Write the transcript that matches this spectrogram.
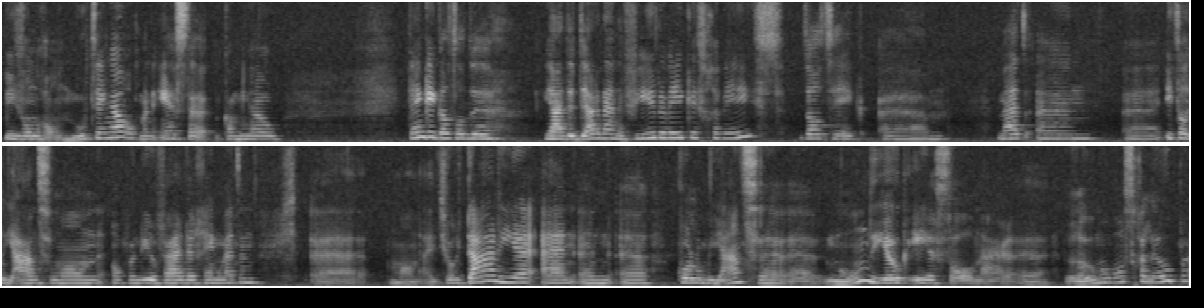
bijzondere ontmoetingen. Op mijn eerste Camino denk ik dat dat de, ja, de derde en de vierde week is geweest. Dat ik ehm, met een eh, Italiaanse man op een uur verder ging. Met een eh, man uit Jordanië en een eh, Colombiaanse non. Die ook eerst al naar Rome was gelopen.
